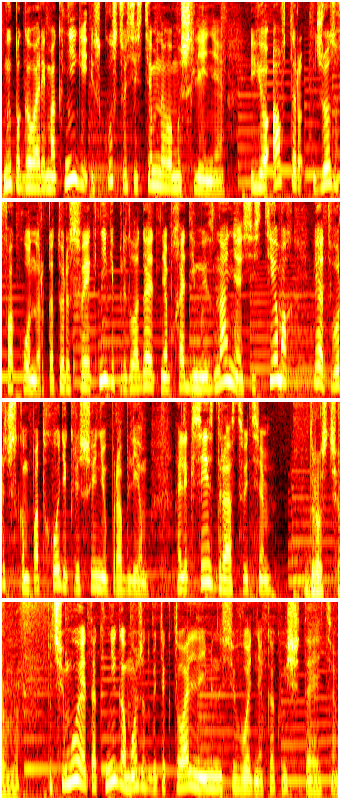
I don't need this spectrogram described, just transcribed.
Мы поговорим о книге «Искусство системного мышления». Ее автор Джозеф О'Коннор, который в своей книге предлагает необходимые знания о системах и о творческом подходе к решению проблем. Алексей, здравствуйте. Здравствуйте, Анна. Почему эта книга может быть актуальна именно сегодня, как вы считаете?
